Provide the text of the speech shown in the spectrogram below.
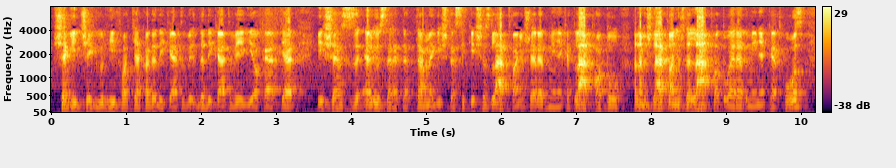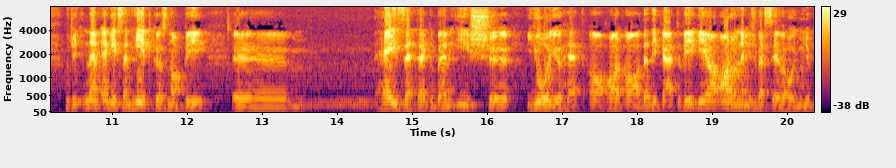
segítségül hívhatják a dedikált, dedikált VGA kártyát, és ez előszeretettel meg is teszik, és ez látványos eredményeket, látható, ha nem is látványos, de látható eredményeket hoz. Úgyhogy nem egészen hétköznapi ö, helyzetekben is jól jöhet a, a dedikált VGA, arról nem is beszélve, hogy mondjuk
